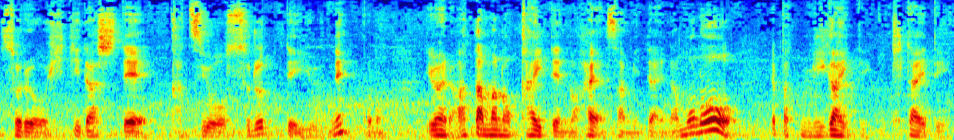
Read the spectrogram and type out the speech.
それを引き出して活用するっていうね、この、いわゆる頭の回転の速さみたいなものを、やっぱ磨いていく、鍛えていくっ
